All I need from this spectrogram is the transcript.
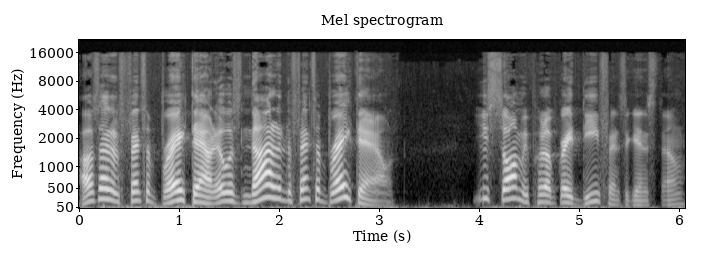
I was at a defensive breakdown. It was not a defensive breakdown. You saw me put up great defense against them.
